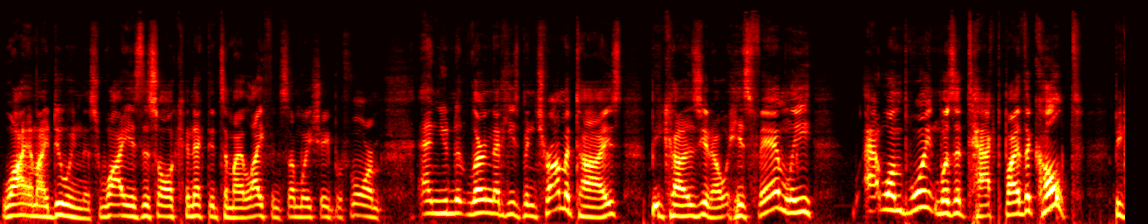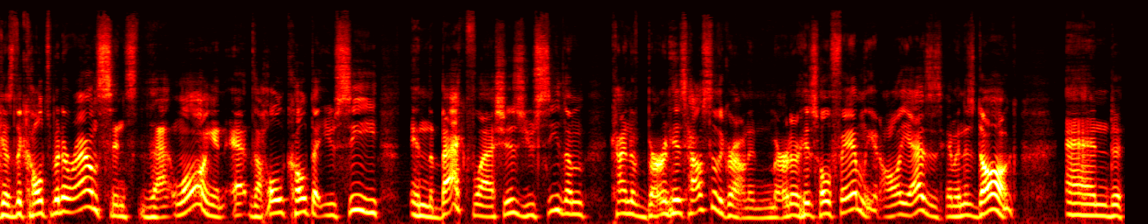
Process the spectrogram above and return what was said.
why am i doing this why is this all connected to my life in some way shape or form? And you learn that he's been traumatized because you know his family at one point was attacked by the cult because the cult's been around since that long. And the whole cult that you see in the back flashes you see them kind of burn his house to the ground and murder his whole family. And all he has is him and his dog. And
